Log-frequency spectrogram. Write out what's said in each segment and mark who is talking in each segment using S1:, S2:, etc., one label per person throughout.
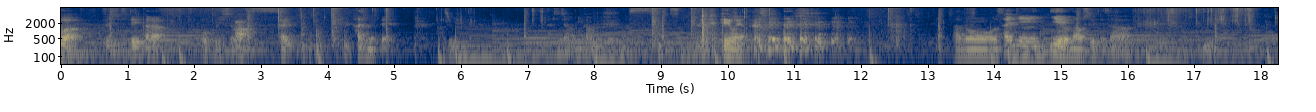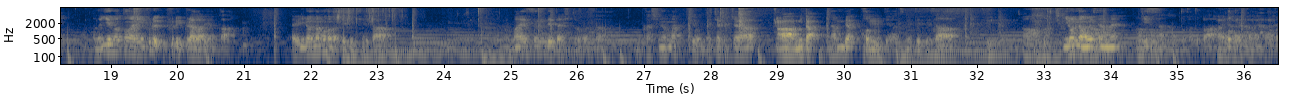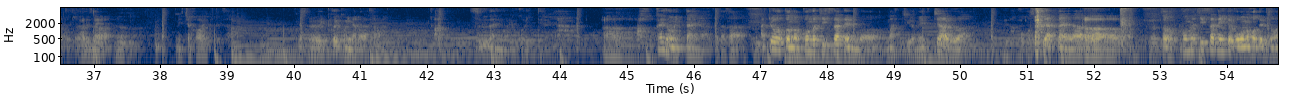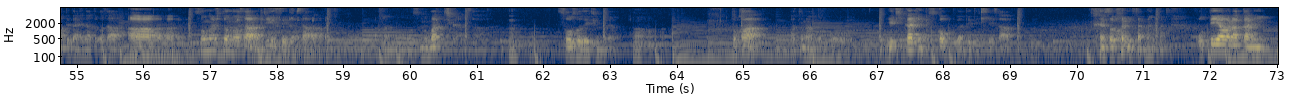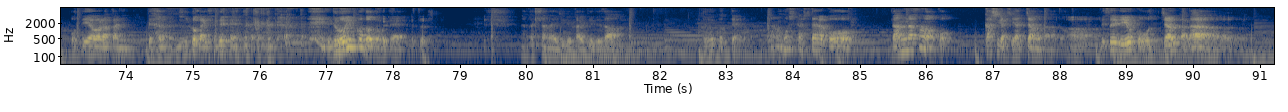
S1: 日は富士邸からお送りしております。
S2: はい。
S1: 初めて。
S2: 初めて。
S1: たちちゃんはみかんを持っております。
S2: 平和や。
S1: あのー最近家を直しててさ、あの家の隣に古い古い蔵があるやんか。いろんなものが出てきてさ。前住んでた人がさ昔のマッチをめちゃくちゃ
S2: ああ見た。
S1: 何百個って集めててさ、
S3: ああマッチ。
S1: いろんなお店のね
S3: うん。
S1: 喫茶なんとかとか、ホテルなんとかとか
S3: あるね。
S1: でさ、めっちゃ可愛くてさでそれを一個一個見ながらさあ敦賀にも旅行行ってるんや。
S3: あ
S1: あ北海道も行ったんやとかさ、あ京都のこの喫茶店のマッチがめっちゃあるわ。あここ好きやったんやなとか。
S3: あ
S1: そうこの喫茶店行ってここのホテル泊まってたんやなとかさ
S3: あ
S1: その人のさ人生がさあのそのマッチからさ
S3: うん。
S1: 想像できるのよ。
S3: あ
S1: とかあとなんかこう雪かきのスコップが出てきてさ、そこにさなんか「お手柔らかにお手柔らかに」ってなんか2個書いてて。どういうことと思って。なんか汚い字で書いててさえどういうことやろもしかしたらこう旦那さんはこうガシガシやっちゃうのかなと。
S3: あ
S1: でそれでよく折っちゃうから
S3: あ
